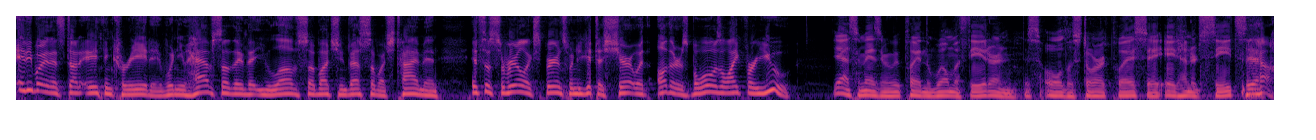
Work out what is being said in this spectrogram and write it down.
Anybody that's done anything creative, when you have something that you love so much, you invest so much time in, it's a surreal experience when you get to share it with others. But what was it like for you? Yeah, it's amazing. We played in the Wilma Theater in this old historic place, say 800 seats. Yeah.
